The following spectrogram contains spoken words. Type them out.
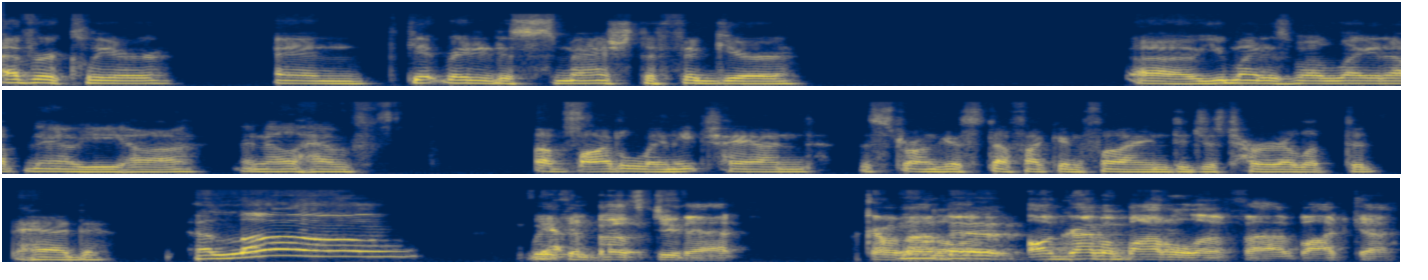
Everclear and get ready to smash the figure. Uh, you might as well lay it up now, Yeehaw, and I'll have a bottle in each hand, the strongest stuff I can find to just hurl at the head. Hello. We Yeah. can both do that. Grab a Little bottle. bit of- I'll grab a bottle of uh, vodka.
